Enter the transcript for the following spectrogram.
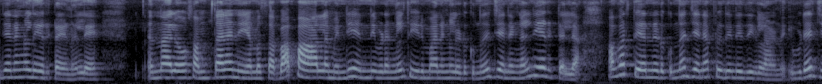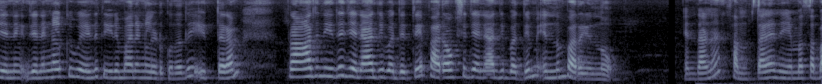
ജനങ്ങൾ നേരിട്ടാണ് അല്ലേ? എന്നാലോ സംസ്ഥാന നിയമസഭ പാർലമെന്റ് എന്നിവിടങ്ങളിൽ തീരുമാനങ്ങൾ എടുക്കുന്നത് ജനങ്ങൾ നേരിട്ടല്ല. അവർ തിരഞ്ഞെടുക്കുന്ന ജനപ്രതിനിധികളാണ്. ഇവിടെ ജന ജനങ്ങൾക്ക് വേണ്ടി തീരുമാനങ്ങൾ എടുക്കുന്നത് ഇത്തരം പ്രാതിനിധ്യ ജനാധിപത്യത്തെ പരോക്ഷ ജനാധിപത്യം എന്നും പറയുന്നു. എന്താണ്? സംസ്ഥാന നിയമസഭ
